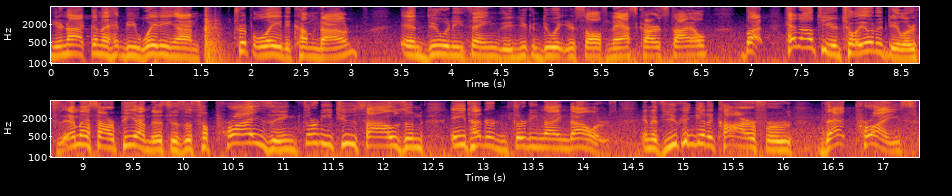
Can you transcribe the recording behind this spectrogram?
you're not gonna be waiting on AAA to come down and do anything that you can do it yourself NASCAR style. But head out to your Toyota dealer because MSRP on this is a surprising $32,839. And if you can get a car for that price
